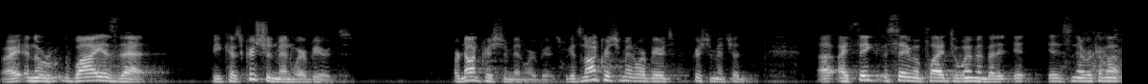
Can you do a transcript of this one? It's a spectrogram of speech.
Right? And the, why is that? Because Christian men wear beards. Or non-Christian men wear beards. Because non-Christian men wear beards, Christian men shouldn't. Uh, I think the same applied to women, but it, it, it's never come up.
